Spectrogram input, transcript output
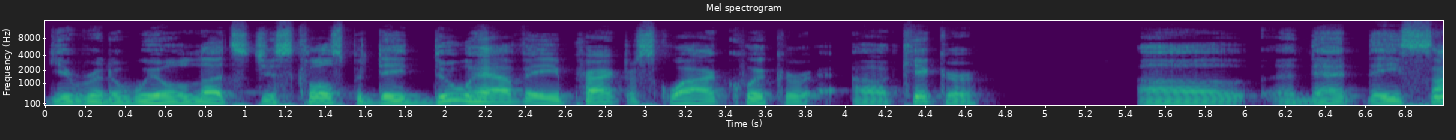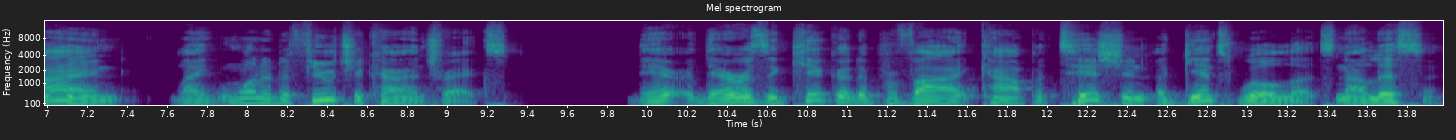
get rid of Will Lutz just close, but they do have a practice squad quicker uh, kicker uh, that they signed like one of the future contracts. There, there is a kicker to provide competition against Will Lutz. Now, listen,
